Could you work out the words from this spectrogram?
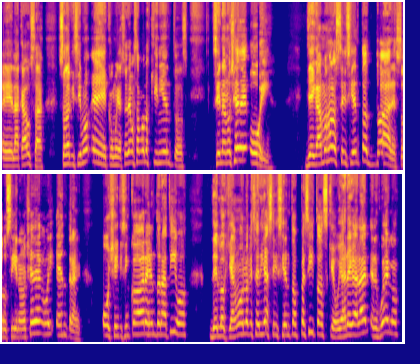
eh, la causa. Solo que hicimos, eh, como ya pasamos los 500, si en la noche de hoy llegamos a los 600 dólares, o si en la noche de hoy entran 85 dólares en donativo, desbloqueamos lo que sería 600 pesitos que voy a regalar el juego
